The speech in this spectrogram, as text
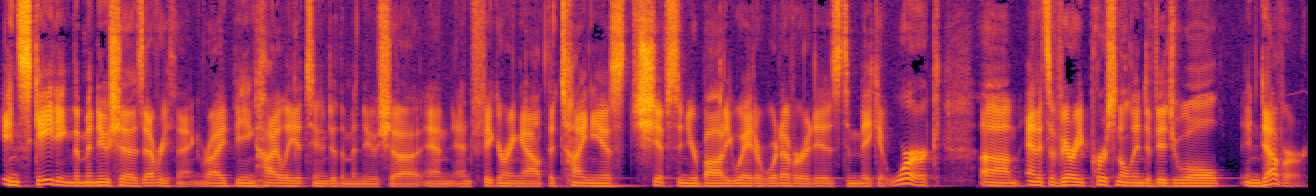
in skating, the minutia is everything, right? Being highly attuned to the minutia and and figuring out the tiniest shifts in your body weight or whatever it is to make it work. Um, and it's a very personal, individual endeavor.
